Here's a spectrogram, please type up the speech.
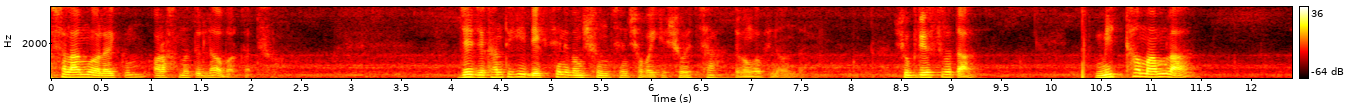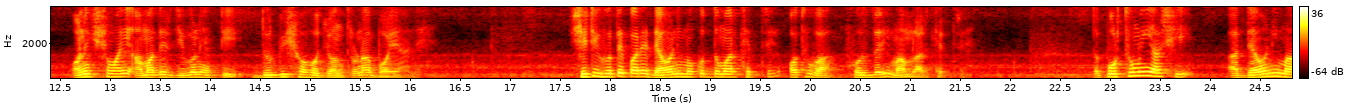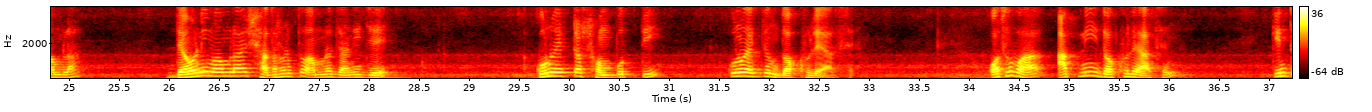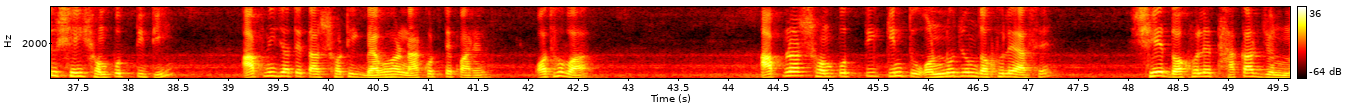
আসসালামু আলাইকুম রহমতুল্লাহ বরকাত। যে যেখান থেকেই দেখছেন এবং শুনছেন সবাইকে শুভেচ্ছা এবং অভিনন্দন। সুপ্রিয় শ্রোতা, মিথ্যা মামলা অনেক সময় আমাদের জীবনে একটি দুর্বিষহ যন্ত্রণা বয়ে আনে। সেটি হতে পারে দেওয়ানি মোকদ্দমার ক্ষেত্রে অথবা ফৌজদারি মামলার ক্ষেত্রে। তো প্রথমেই আসি দেওয়ানি মামলা। দেওয়ানি মামলায় সাধারণত আমরা জানি যে কোনো একটা সম্পত্তি কোনো একজন দখলে আছে। অথবা আপনি দখলে আছেন, কিন্তু সেই সম্পত্তিটি আপনি যাতে তার সঠিক ব্যবহার না করতে পারেন, অথবা আপনার সম্পত্তি কিন্তু অন্যজন দখলে আছে, সে দখলে থাকার জন্য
